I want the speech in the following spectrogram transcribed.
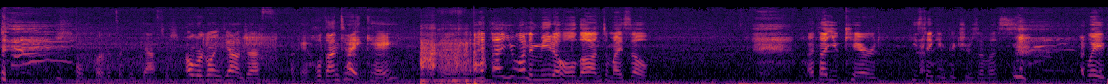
if oh, it's like a gas station? Oh, we're going down, Jeff. Okay, hold on tight, Kay. I thought you wanted me to hold on to myself. I thought you cared. He's taking pictures of us. Wave.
